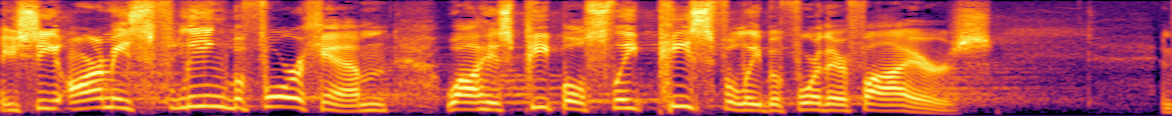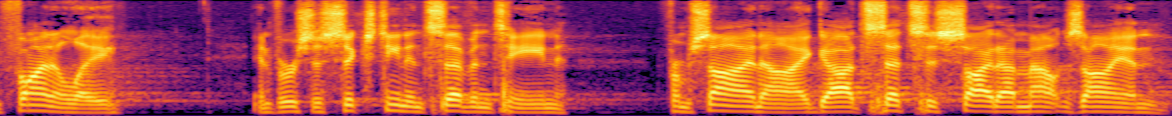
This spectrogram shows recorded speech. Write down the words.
you see armies fleeing before him while his people sleep peacefully before their fires. And finally, in verses 16 and 17, from Sinai, God sets his sight on Mount Zion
